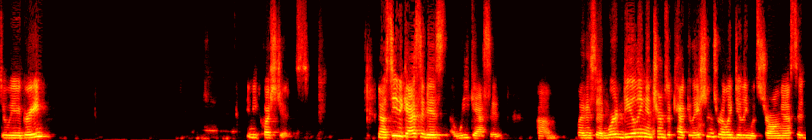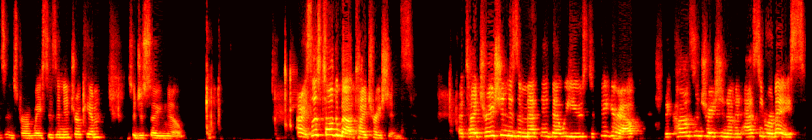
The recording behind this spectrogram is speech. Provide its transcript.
Do we agree? Any questions? Now, acetic acid is a weak acid. Um, like I said, we're dealing in terms of calculations, really dealing with strong acids and strong bases in introchem. So just so you know. All right, so let's talk about titrations. A titration is a method that we use to figure out the concentration of an acid or base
